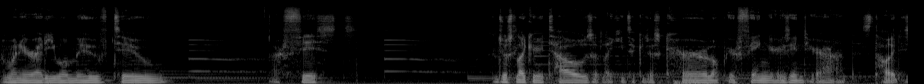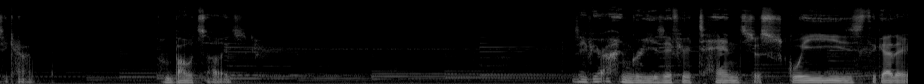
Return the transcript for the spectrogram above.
And when you're ready, we'll move to our fists. And just like your toes, I'd like you to just curl up your fingers into your hand as tight as you can on both sides. As if you're angry, as if you're tense, just squeeze together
